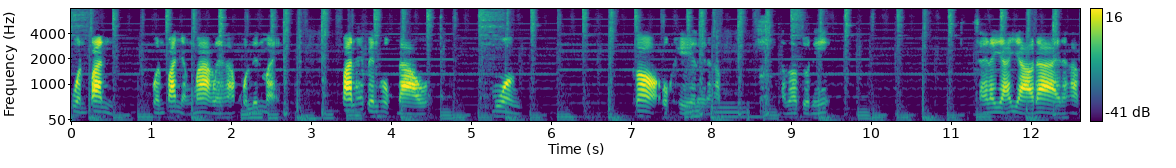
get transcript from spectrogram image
ควรปั้นควรปั้นอย่างมากเลยครับ คนเล่นใหม่ ปั้นให้เป็น 6 ดาว ม่วง ก็โอเคเลยนะครับสำหรับตัวนี้ ใช้ระยะยาวได้นะครับ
